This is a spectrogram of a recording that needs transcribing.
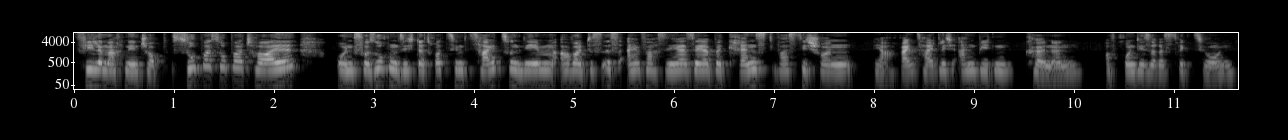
Viele machen den Job super, super toll und versuchen sich da trotzdem Zeit zu nehmen, aber das ist einfach sehr, sehr begrenzt, was die schon ja, rein zeitlich anbieten können aufgrund dieser Restriktionen.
